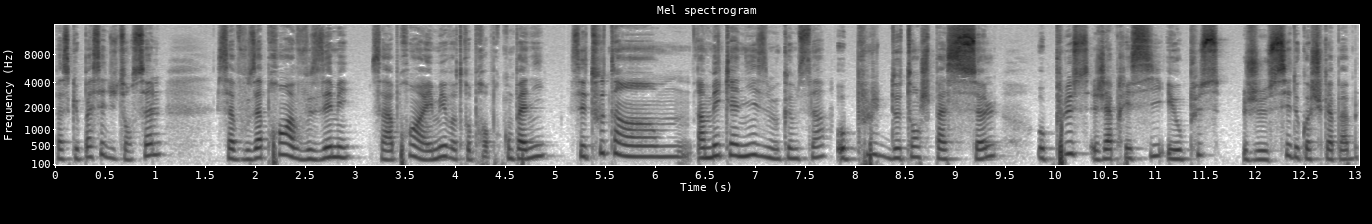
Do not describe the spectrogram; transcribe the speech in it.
parce que passer du temps seul, ça vous apprend à vous aimer, ça apprend à aimer votre propre compagnie. C'est tout un, mécanisme comme ça. Au plus de temps je passe seul, au plus j'apprécie et au plus je sais de quoi je suis capable,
